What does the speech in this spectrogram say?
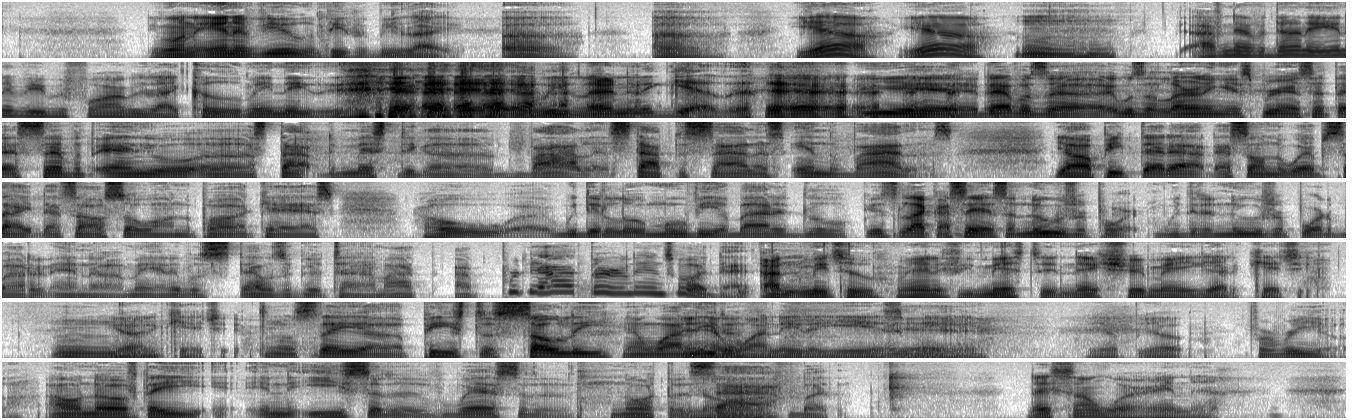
You want to interview? And people be like, uh, uh, yeah, yeah. mm-hmm. I've never done an interview before. I'll be like, cool, me neither. we learning together. yeah, that was a, it was a learning experience at that seventh annual uh, Stop Domestic uh, Violence, Stop the Silence in the Violence. Y'all peep that out. That's on the website. That's also on the podcast. A whole uh, we did a little movie about it. Little, it's like I said, it's a news report. We did a news report about it, and uh, man, it was that was a good time. I I pretty I thoroughly enjoyed that. I, me too, man. If you missed it next year, man, you gotta catch it. Mm-hmm. You gotta catch it. I'm gonna say uh, peace to Soli and Juanita and Juanita, yes, Yeah. man. Yep, yep. for real. I don't know if they in the east or the west or the north or the North. south, but They somewhere in the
